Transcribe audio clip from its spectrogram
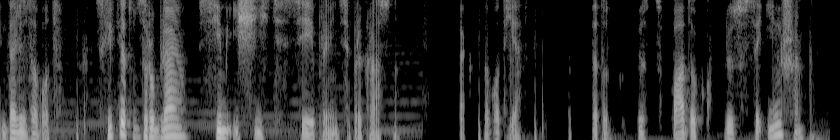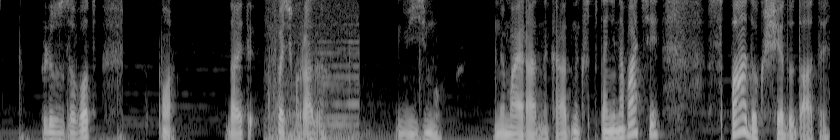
і далі завод. Скільки я тут заробляю? 7,6 з цієї провінції, прекрасно. Так, завод є. Це тут плюс спадок, плюс все інше, плюс завод. О, давайте купецьку раду візьму. Немає радника. Радник з питань інновації. Спадок ще додати.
